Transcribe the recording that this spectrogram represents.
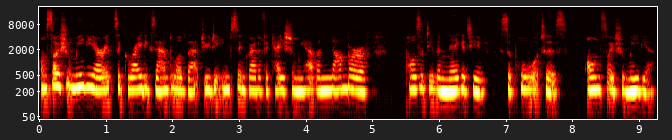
On social media, it's a great example of that. Due to instant gratification, we have a number of positive and negative supporters on social media.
